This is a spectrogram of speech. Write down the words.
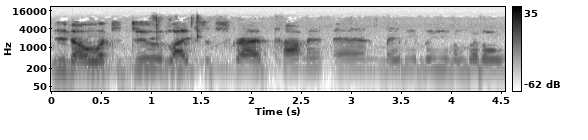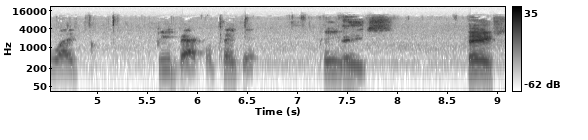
You know what to do. Like, subscribe, comment, and maybe leave a little like feedback. We'll take it. Peace. Peace. Peace.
